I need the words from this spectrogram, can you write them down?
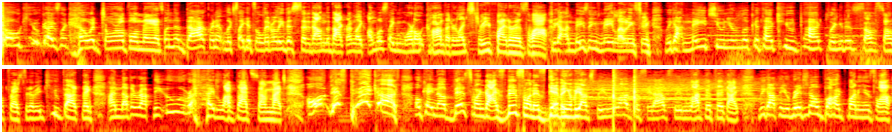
so cute, guys. Look how adorable Mae is. In the background, it looks like it's literally the Citadel in the background, like almost like Mortal Kombat or like Street Fighter as well. We got amazing Mae loading screen. We got Mae Jr. Look at that cute back bling. It is so, so fresh. We got a cute back bling. Another wrap. The ooh wrap. I love that so much. Oh, this pickaxe. Okay, now this one, guys. This one is giving. We absolutely love this thing. I absolutely love the pickaxe. We got the original Bonk Bunny as well.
